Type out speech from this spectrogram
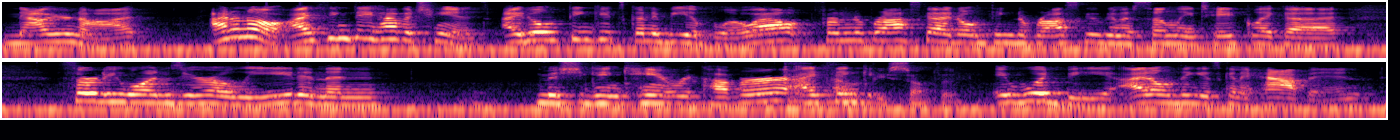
now you're not. I don't know. I think they have a chance. I don't think it's going to be a blowout from Nebraska. I don't think Nebraska is going to suddenly take like a 31-0 lead and then Michigan can't recover. I that think would be something. it would be. I don't think it's going to happen.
